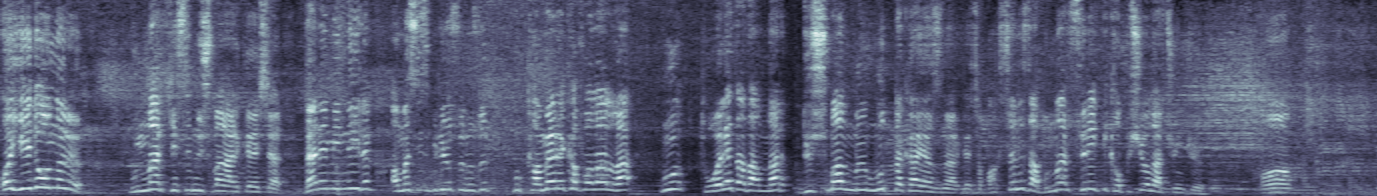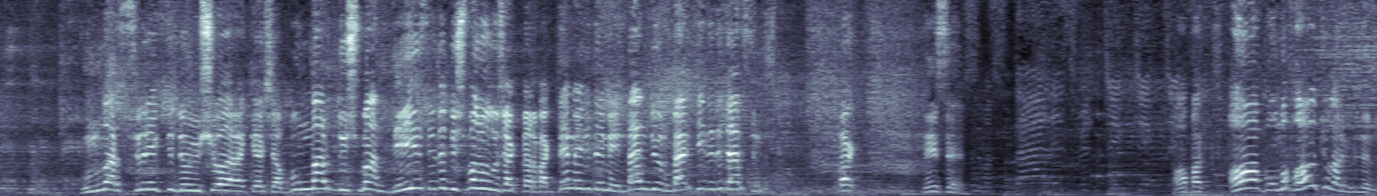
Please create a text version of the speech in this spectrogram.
O yedi onları. Bunlar kesin düşman arkadaşlar. Ben emin değilim ama siz biliyorsunuzdur. Bu kamera kafalarla bu tuvalet adamlar düşman mı mutlaka yazın arkadaşlar. Baksanıza bunlar sürekli kapışıyorlar çünkü. Aa. Bunlar sürekli dövüşüyorlar arkadaşlar. Bunlar düşman. Değilse de düşman olacaklar bak. Demedi demeyin. Ben diyorum belki dedi dersiniz. Bak. Neyse. Aa bak. Aa bomba falan atıyorlar birbirlerine.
